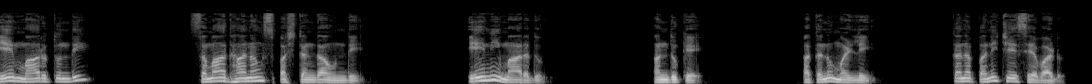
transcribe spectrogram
ఏం మారుతుంది? సమాధానం స్పష్టంగా ఉంది. ఏమీ మారదు. అందుకే. అతను మళ్ళీ. తన పని చేసేవాడు.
